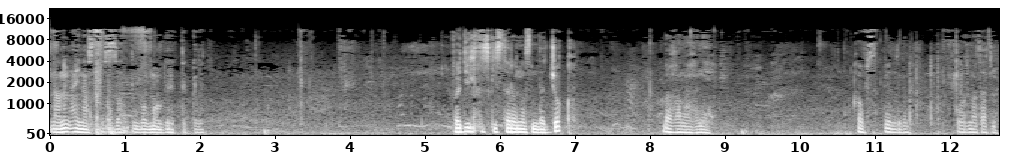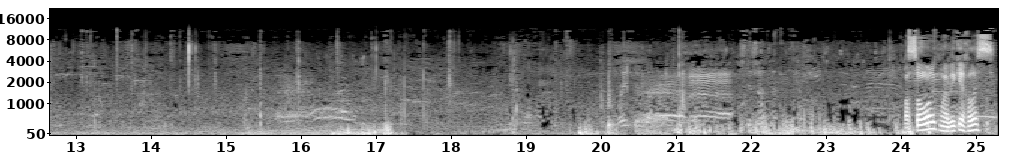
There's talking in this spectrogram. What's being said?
мынаның айнасында сызаттың болмау керек деп келеді. Водительский сторонасында жоқ. Бағанағы не қауіпсіздік белдігін орнататын. Ассалаумағалейкум әбеке қалайсыз?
